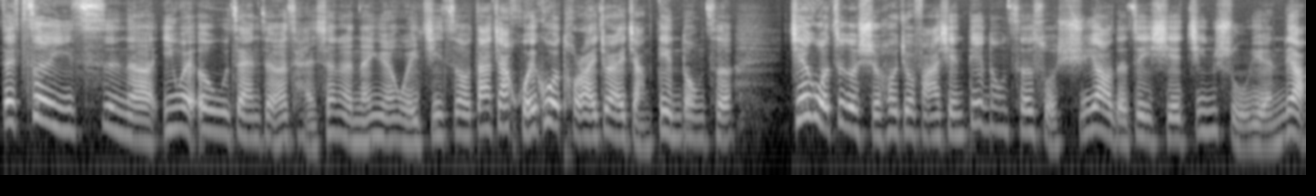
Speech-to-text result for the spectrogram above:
在这一次呢，因为俄乌战争而产生了能源危机之后，大家回过头来就来讲电动车。结果这个时候就发现，电动车所需要的这些金属原料，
